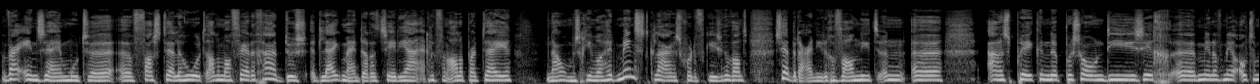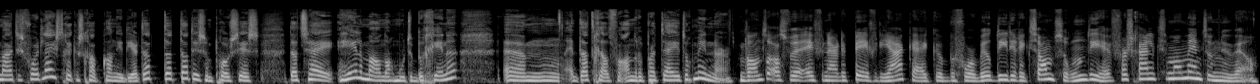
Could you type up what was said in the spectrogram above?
waarin zij moeten uh, vaststellen hoe het allemaal verder gaat. Dus het lijkt mij dat het CDA eigenlijk van alle partijen... nou, misschien wel het minst klaar is voor de verkiezingen. Want ze hebben daar in ieder geval niet een uh, aansprekende persoon... die zich min of meer automatisch voor het lijsttrekkerschap kandideert. Dat, dat, dat is een proces dat zij helemaal nog moeten beginnen. Um, dat geldt voor andere partijen toch minder. Want als we even naar de PvdA kijken bijvoorbeeld... Diederik Samson, die heeft waarschijnlijk zijn momentum nu wel.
